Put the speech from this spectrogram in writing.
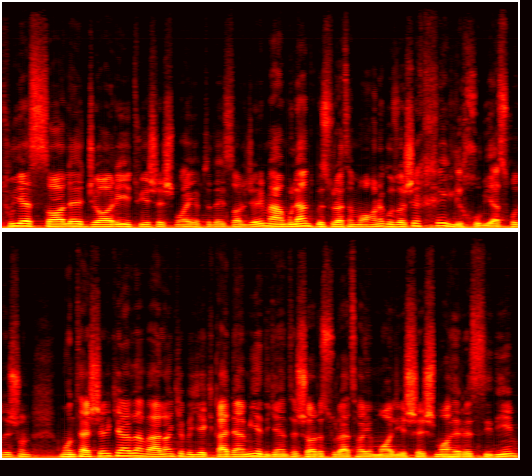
توی سال جاری توی شش ماه ابتدای سال جاری معمولا به صورت ماهانه گزارش خیلی خوبی از خودشون منتشر کردن و الان که به یک قدمی دیگه انتشار صورتهای مالی شش ماه رسیدیم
